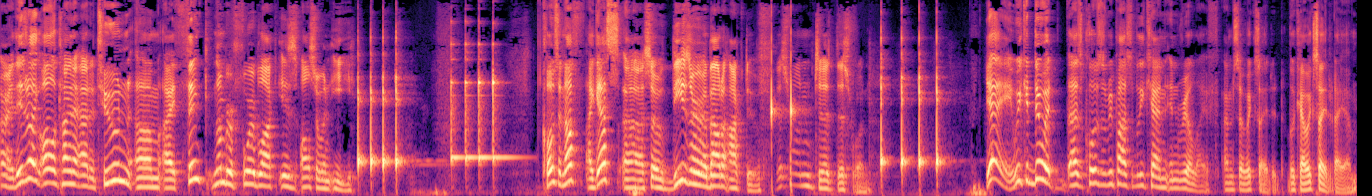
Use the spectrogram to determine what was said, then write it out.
All right, these are like all kind of out of tune. Um, I think number four block is also an E. Close enough, I guess. Uh, so these are about an octave. This one to this one. Yay, we can do it as close as we possibly can in real life. I'm so excited. Look how excited I am.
